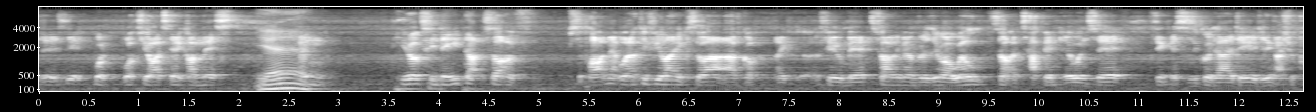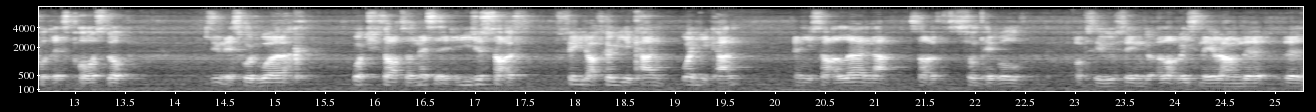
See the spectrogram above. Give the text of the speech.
is it, what, what's your take on this?" Yeah. And you obviously need that sort of support network, if you like. So I, I've got like a few mates, family members who I will sort of tap into and say, "Do you think this is a good idea? Do you think I should put this post up? Do you think this would work? What's your thoughts on this?" And you just sort of feed off who you can when you can, and you sort of learn that sort of some people. Obviously, we've seen a lot recently around the, the,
